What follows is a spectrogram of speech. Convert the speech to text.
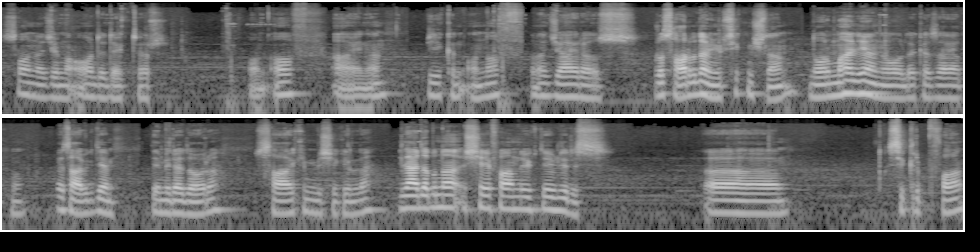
Sonracıma order detector on off. Aynen. Beacon on off. Buna gyros. Burası harbiden yüksekmiş lan. Normal yani orada kaza yapma. Evet abi gidelim. Demire doğru. Sakin bir şekilde. İleride buna şey falan da yükleyebiliriz. Ee, script falan.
